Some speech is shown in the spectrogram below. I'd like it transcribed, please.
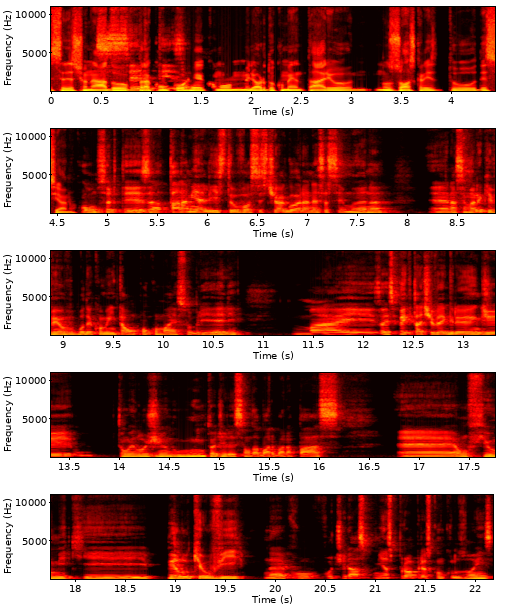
selecionado para concorrer como melhor documentário nos Oscars do, desse ano. Com certeza. Tá na minha lista, eu vou assistir agora nessa semana. É, na semana que vem eu vou poder comentar um pouco mais sobre ele. Mas a expectativa é grande. Estão elogiando muito a direção da Bárbara Paz. É, é um filme que, pelo que eu vi, né, vou, vou tirar as minhas próprias conclusões,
